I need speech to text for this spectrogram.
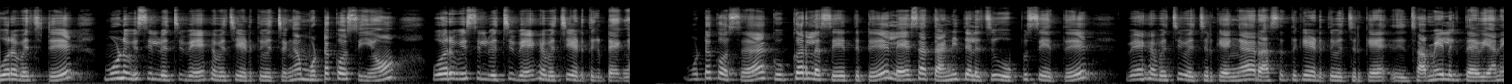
ஊற வச்சுட்டு மூணு விசில் வச்சு வேக வச்சு எடுத்து வச்சேங்க. முட்டைக்கோசையும் ஒரு விசில் வச்சு வேக வச்சு எடுத்துக்கிட்டேங்க. முட்டைக்கோசை குக்கரில் சேர்த்துட்டு லேசாக தண்ணி தெளித்து உப்பு சேர்த்து வேக வச்சு வச்சுருக்கேங்க. ரசத்துக்கு எடுத்து வச்சுருக்கேன். சமையலுக்கு தேவையான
